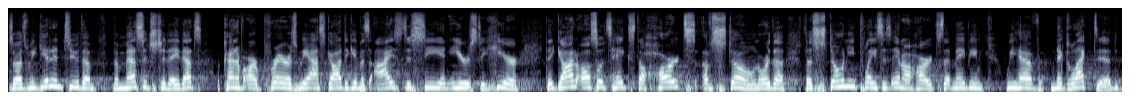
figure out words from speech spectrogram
So, as we get into the, the message today, that's kind of our prayer as we ask God to give us eyes to see and ears to hear. That God also takes the hearts of stone or the, the stony places in our hearts that maybe we have neglected,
